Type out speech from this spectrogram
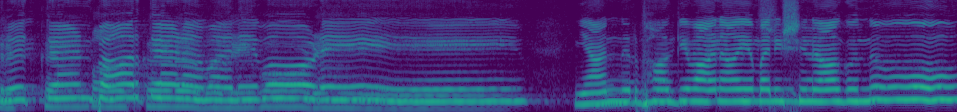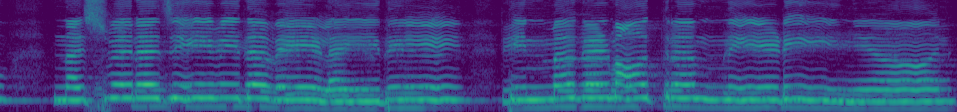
തൃക്കൺ പാർക്കണമലിവോടെ. ഞാൻ നിർഭാഗ്യവാനായ മനുഷ്യനാകുന്നു. നശ്വര ജീവിത വേള ഇതിൽ തിന്മകൾ മാത്രം നേടി ഞാൻ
